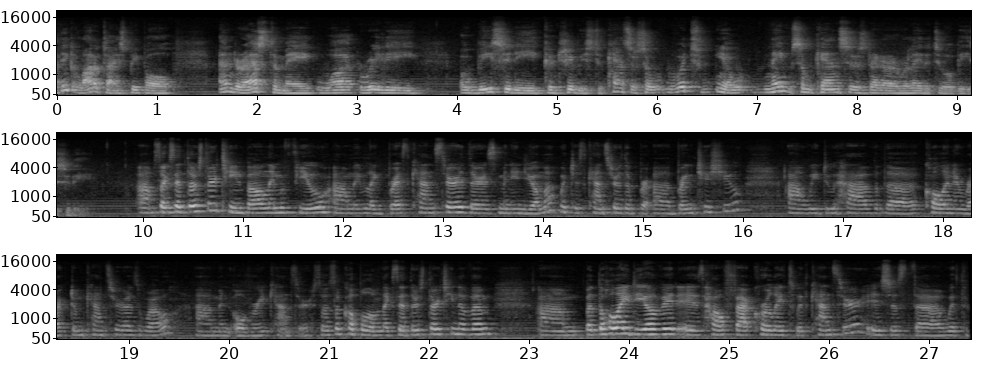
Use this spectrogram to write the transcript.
I think a lot of times people underestimate what really obesity contributes to cancer. So which you know name some cancers that are related to obesity. Um, so I said, there's 13, but I'll name a few. Um, maybe like breast cancer. There's meningioma, which is cancer of the br- uh, brain tissue. Uh, we do have the colon and rectum cancer as well, um, and ovary cancer. So it's a couple of them. Like I said, there's 13 of them. Um, but the whole idea of it is how fat correlates with cancer. Is just uh, with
